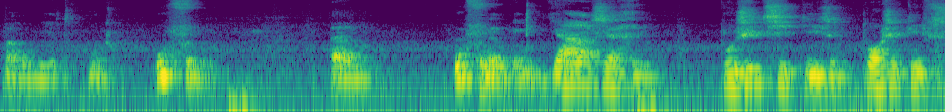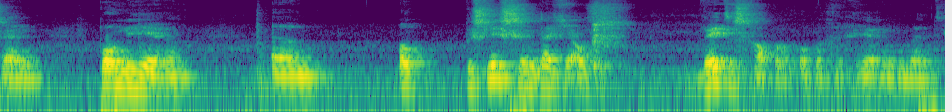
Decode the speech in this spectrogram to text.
waarom je het moet oefenen. Um, oefenen in ja zeggen, positie kiezen, positief zijn, poneren. ook beslissen dat je als wetenschapper op een gegeven moment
